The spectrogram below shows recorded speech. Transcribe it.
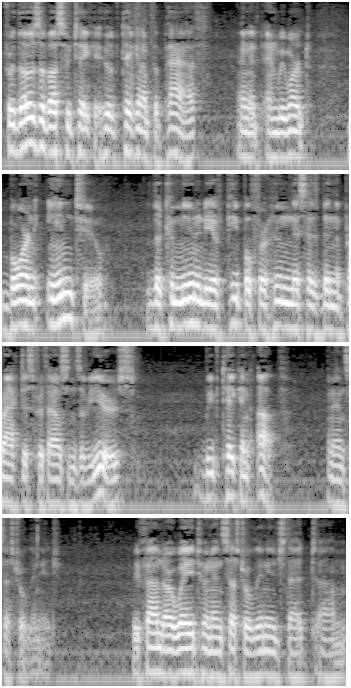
for those of us who take who have taken up the path, and it, and we weren't born into the community of people for whom this has been the practice for thousands of years, we've taken up an ancestral lineage. We found our way to an ancestral lineage that um,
